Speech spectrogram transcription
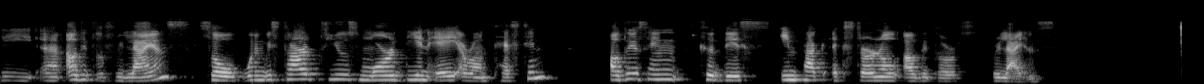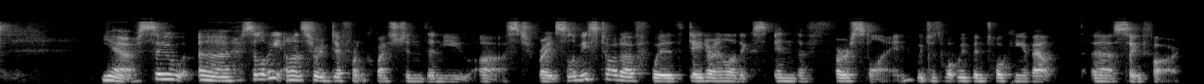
the uh, auditor's reliance. So when we start to use more DNA around testing, how do you think could this impact external auditors' reliance? Yeah, so uh, so let me answer a different question than you asked, right? So let me start off with data analytics in the first line, which is what we've been talking about uh, so far.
